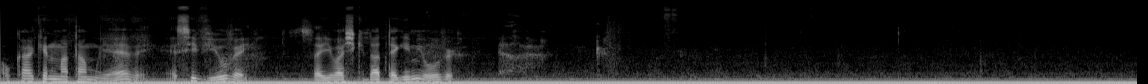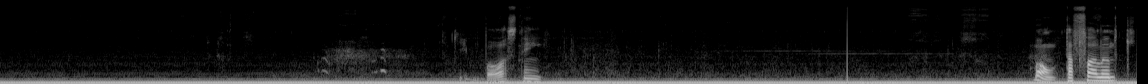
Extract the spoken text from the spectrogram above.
Olha o cara querendo matar a mulher, velho. É civil, velho. Isso aí eu acho que dá até game over. Que bosta, hein? Bom, tá falando que.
